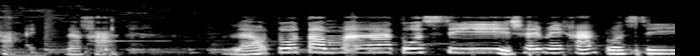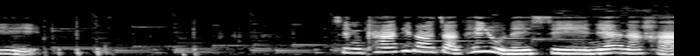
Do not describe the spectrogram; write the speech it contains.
ขายนะคะ แล้วตัวต่อมาตัว C ใช่ไหมคะตัว C สินค้าที่เราจัดให้อยู่ใน C เนี่ยนะคะ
